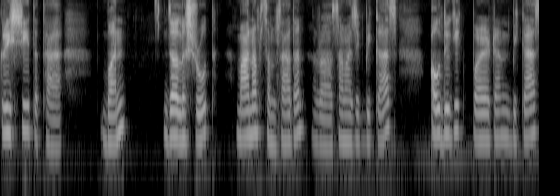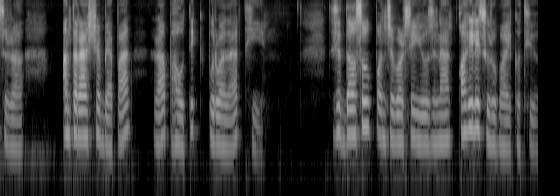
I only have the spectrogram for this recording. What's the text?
कृषि तथा वन जलस्रोत मानव संसाधन र सामाजिक विकास औद्योगिक पर्यटन विकास र अन्तर्राष्ट्रिय व्यापार र भौतिक पूर्वाधार थिए। त्यसै दसौँ पञ्चवर्षीय योजना कहिले सुरु भएको थियो?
